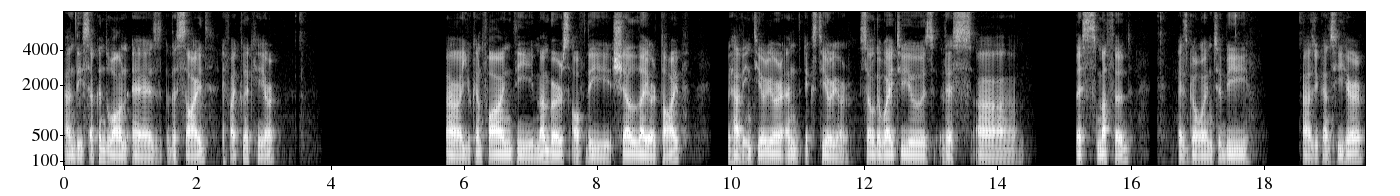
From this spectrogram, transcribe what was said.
and the second one is the side. If I click here, uh, you can find the members of the shell layer type. We have interior and exterior. So the way to use this uh, this method is going to be, as you can see here.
